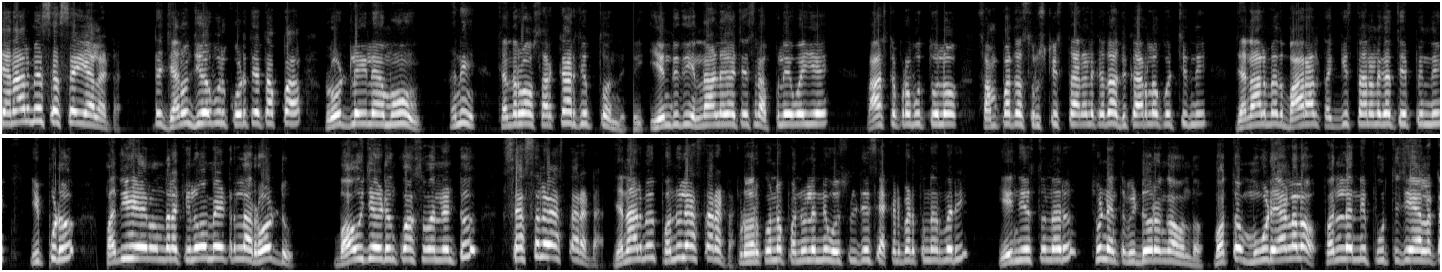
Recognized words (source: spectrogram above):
జనాల మీద సెస్ వేయాలట. అంటే జనం జేబులు కొడితే తప్ప రోడ్లు వేయలేము అని చంద్రబాబు సర్కార్ చెప్తోంది. ఏందిది ఇన్నాళ్ళుగా చేసిన అప్పులేవయ్యాయి రాష్ట్ర ప్రభుత్వంలో సంపద సృష్టిస్తానని కదా అధికారంలోకి వచ్చింది. జనాల మీద భారాలు తగ్గిస్తానని కదా చెప్పింది. ఇప్పుడు పదిహేను వందల కిలోమీటర్ల రోడ్డు బాగు చేయడం కోసం అన్నట్టు సెస్సలు వేస్తారట. జనాల మీద పన్నులు వేస్తారట. ఇప్పుడు వరకు ఉన్న పన్నులన్నీ వసూలు చేసి ఎక్కడ పెడుతున్నారు మరి? ఏం చేస్తున్నారు? చూడండి ఎంత విడ్డూరంగా ఉందో. మొత్తం మూడేళ్ళలో పనులన్నీ పూర్తి చేయాలట.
